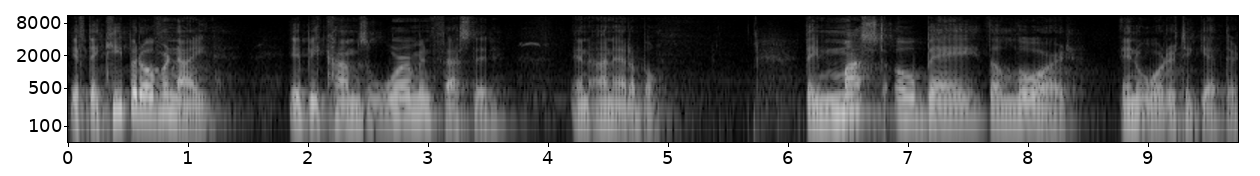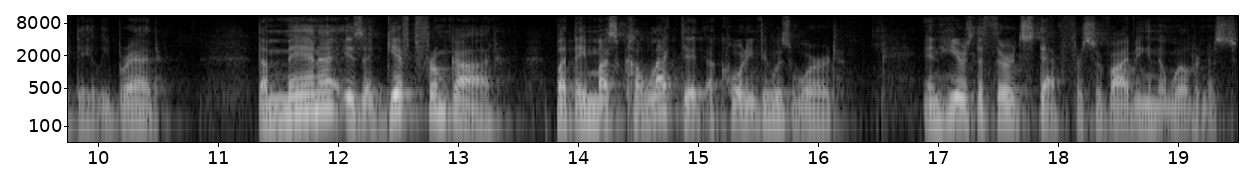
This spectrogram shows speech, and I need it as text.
If they keep it overnight, it becomes worm infested and unedible. They must obey the Lord in order to get their daily bread. The manna is a gift from God, but they must collect it according to His word. And here's the third step for surviving in the wilderness,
